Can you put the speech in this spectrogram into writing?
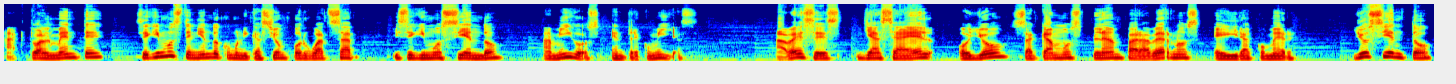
Actualmente seguimos teniendo comunicación por WhatsApp y seguimos siendo amigos, entre comillas. A veces, ya sea él o yo, sacamos plan para vernos e ir a comer. Yo siento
